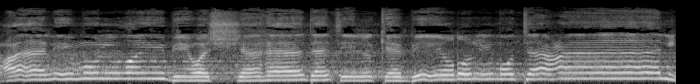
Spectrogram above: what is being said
عالم الغيب والشهادة الكبير المتعال.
